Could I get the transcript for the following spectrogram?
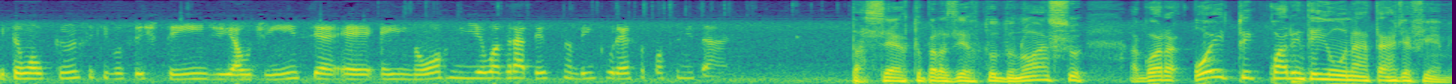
Então, o alcance que vocês têm de audiência é, é enorme e eu agradeço também por essa oportunidade. Tá certo, prazer todo nosso. Agora, 8h41 na tarde FM.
